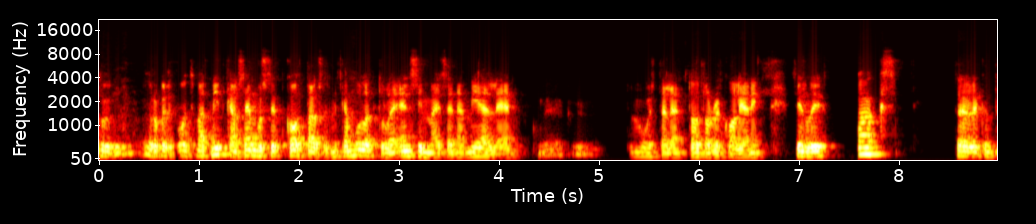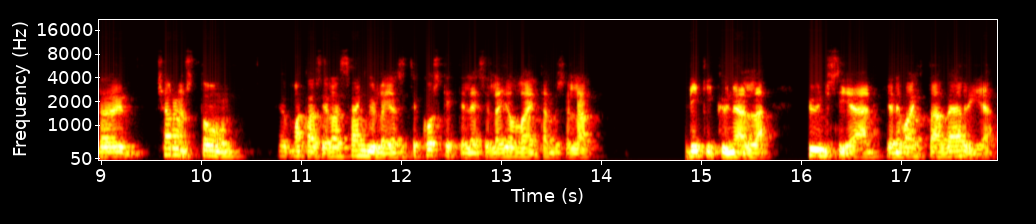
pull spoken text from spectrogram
kun rupesin puhumaan, että mitkä on semmoiset kohtaukset, mitkä mulle tulee ensimmäisenä mieleen, muistelen Total Recallia, niin siinä oli kaksi. Se oli, kun tämä Sharon Stone makaa siellä sängyllä ja sitten koskettelee sillä jollain tämmöisellä digikynällä kynsiään ja ne vaihtaa väriä.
